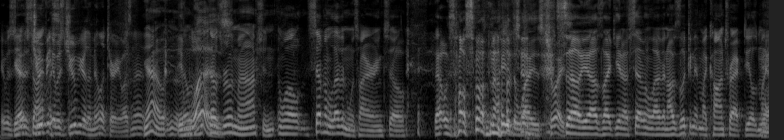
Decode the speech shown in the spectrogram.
It was Yeah, it was so I- juvie. It was juvie or the military, wasn't it? yeah, that It was, was. That was really my option. Well, 7-Eleven was hiring, so that was also an made the option. wise choice. So yeah, I was like, you know, 7-Eleven. I was looking at my contract deals. My Yeah.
